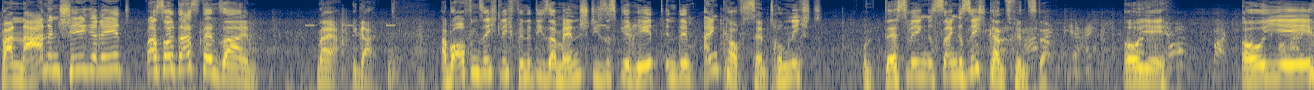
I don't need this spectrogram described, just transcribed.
Bananenschälgerät? Was soll das denn sein? Naja, egal. Aber offensichtlich findet dieser Mensch dieses Gerät in dem Einkaufszentrum nicht. Und deswegen ist sein Gesicht ganz finster. Oh je. Oh je.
